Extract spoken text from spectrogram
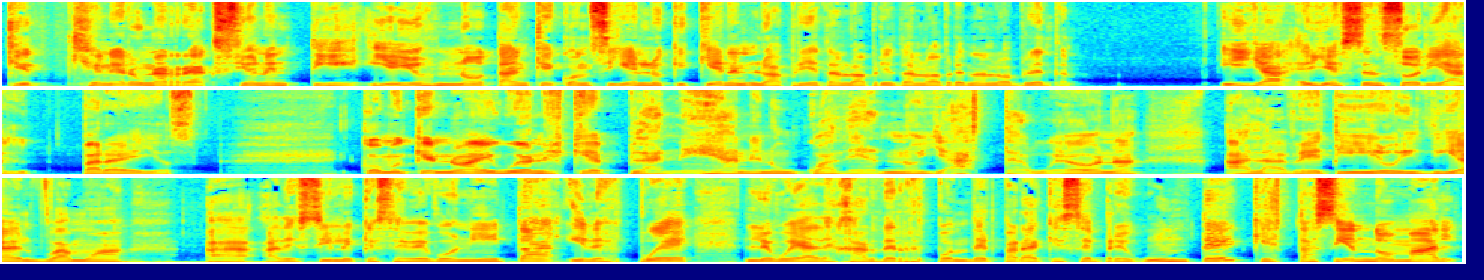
que genera una reacción en ti y ellos notan que consiguen lo que quieren, lo aprietan, lo aprietan, lo aprietan, lo aprietan. Y ya, ella es sensorial para ellos. Como que no hay weones que planean en un cuaderno, ya está weona, a la Betty hoy día vamos a, a, decirle que se ve bonita y después le voy a dejar de responder para que se pregunte qué está haciendo mal.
